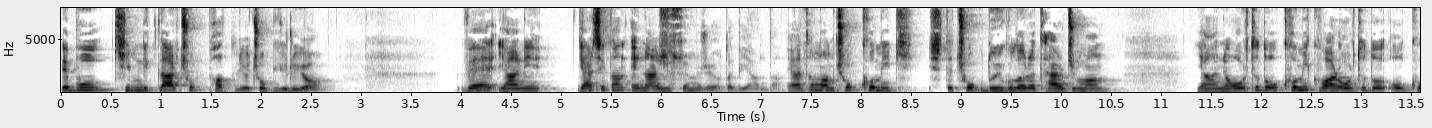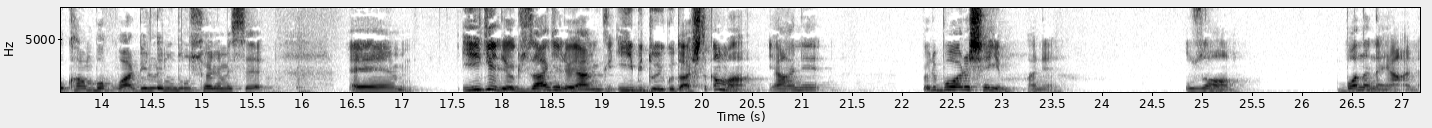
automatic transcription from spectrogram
Ve bu kimlikler çok patlıyor, çok yürüyor. Ve yani gerçekten enerji sömürüyor da bir yandan. Yani tamam çok komik, işte çok duygulara tercüman. Yani ortada o komik var, ortada o kokan bok var. Birilerinin bunu söylemesi e, iyi geliyor, güzel geliyor yani iyi bir duygudaşlık ama yani böyle bu ara şeyim hani uzağım. Bana ne yani?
